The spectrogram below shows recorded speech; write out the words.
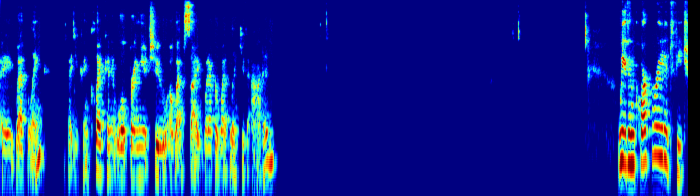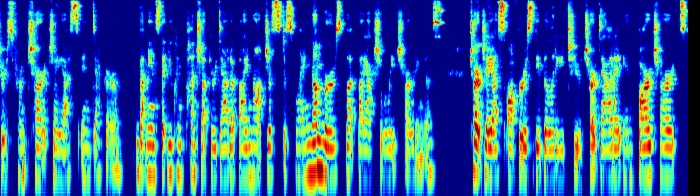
a web link that you can click and it will bring you to a website, whatever web link you've added. We've incorporated features from Chart.js in Decker. That means that you can punch up your data by not just displaying numbers, but by actually charting this. Chart.js offers the ability to chart data in bar charts,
